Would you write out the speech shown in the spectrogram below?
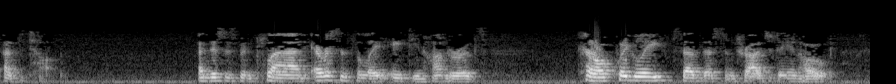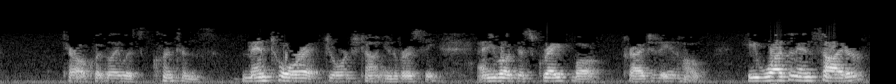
at the top. And this has been planned ever since the late 1800s Carroll Quigley said this in Tragedy and Hope. Carroll Quigley was Clinton's mentor at Georgetown University, and he wrote this great book, Tragedy and Hope. He was an insider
